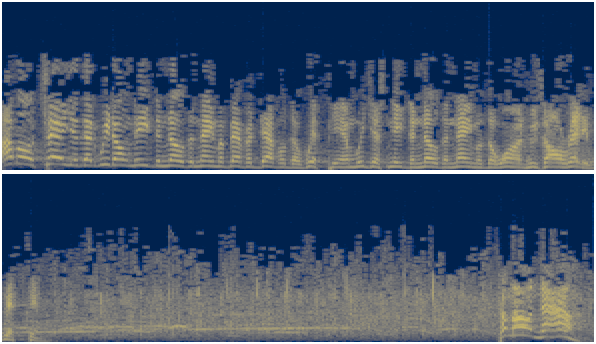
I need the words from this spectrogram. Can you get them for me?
I'm going to tell you that we don't need to know the name of every devil to whip him. We just need to know the name of the one who's already whipped him. Come on now.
